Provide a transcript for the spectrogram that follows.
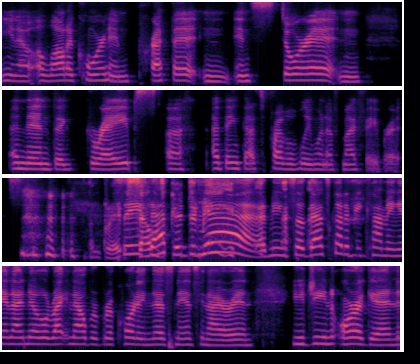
you know, a lot of corn and prep it and, and store it. And, and then the grapes, uh, I think that's probably one of my favorites. The grape See, sounds that- good to me. Yeah, I mean, so that's got to be coming in. I know right now we're recording this. Nancy and I are in Eugene, Oregon,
